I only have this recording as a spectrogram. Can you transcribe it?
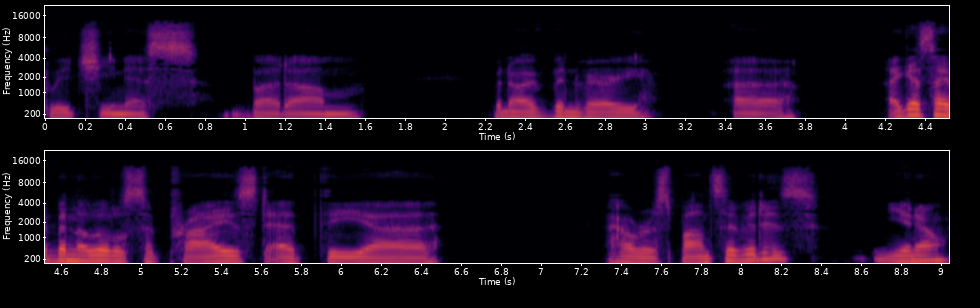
glitchiness. But um, but no, I've been very uh, I guess I've been a little surprised at the uh, how responsive it is. You know,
